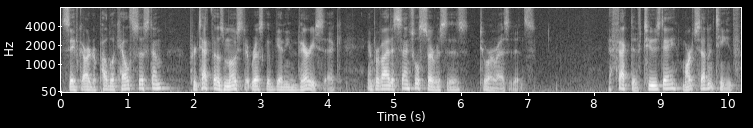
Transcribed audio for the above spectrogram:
safeguard our public health system, protect those most at risk of getting very sick, and provide essential services to our residents. Effective Tuesday, March 17th,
